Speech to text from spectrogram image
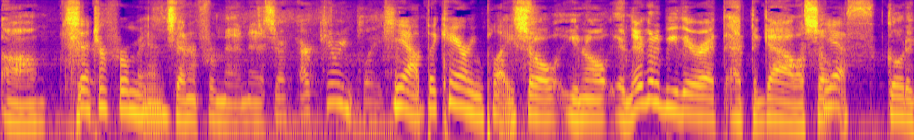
Um, Center for Men. Center for Men. And it's our, our caring place. Yeah, the caring place. So, you know, and they're going to be there at, at the gala. So Yes. go to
